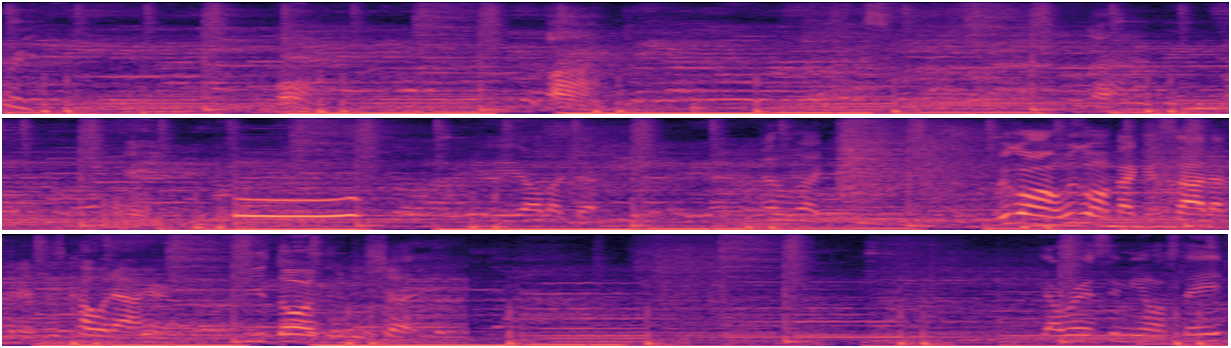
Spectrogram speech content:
three, four, five, six, seven, eight. Yeah, I like that. Like. We're going, we're going back inside after this. It's cold out here. These doors gonna be shut. Y'all ready to see me on stage?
